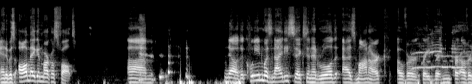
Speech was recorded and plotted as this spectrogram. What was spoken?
and it was all Meghan Markle's fault. Um No, the Queen was 96 and had ruled as monarch over Great Britain for over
